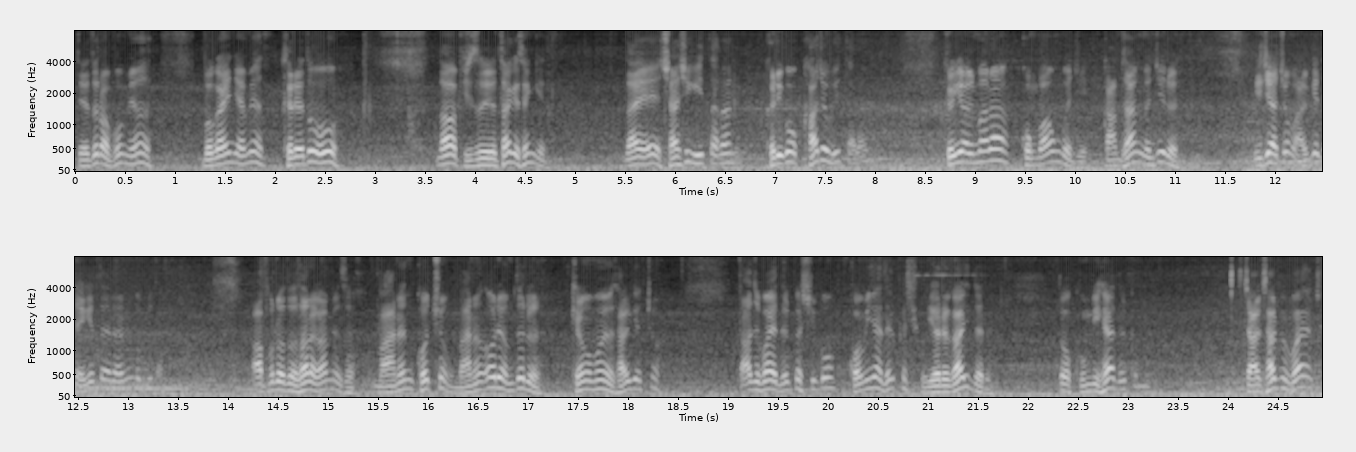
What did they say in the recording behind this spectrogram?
되돌아보면 뭐가 있냐면 그래도 나와 비슷하게 생긴 나의 자식이 있다라는 그리고 가족이 있다라는 그게 얼마나 고마운 건지 감사한 건지를 이제야 좀 알게 되겠다라는 겁니다. 앞으로도 살아가면서 많은 고충, 많은 어려움들을 경험하며 살겠죠. 따져봐야 될 것이고 고민해야 될 것이고 여러 가지들을 또 궁리해야 될 겁니다. 잘 살펴봐야죠.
